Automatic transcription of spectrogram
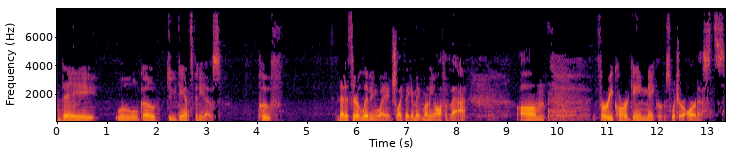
they will go do dance videos. Poof. That is their living wage. Like they can make money off of that. Um, furry card game makers, which are artists,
